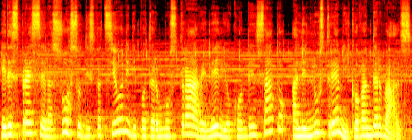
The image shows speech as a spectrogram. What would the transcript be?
ed espresse la sua soddisfazione di poter mostrare l'elio condensato all'illustre amico van der Waals,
